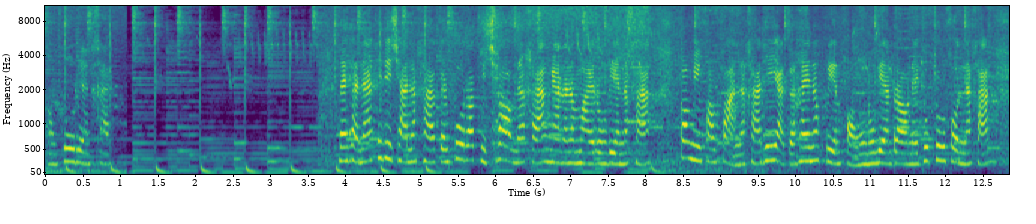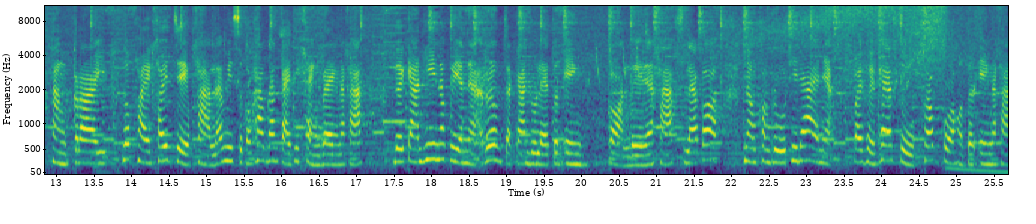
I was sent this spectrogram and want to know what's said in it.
ของผู้เรียนค่ะ ในฐานะที่ดิฉันนะคะ เป็นผู้รับผิดชอบนะคะ งานอนามัยโรงเรียนนะคะ ก็มีความฝันนะคะ ที่อยากจะให้นักเรียนของโรงเรียนเราในทุกๆคนนะคะ ห่างไกลโรคภัยไข้เจ็บค่ะ และมีสุขภาพร่างกายที่แข็งแรงนะคะ โดยการที่นักเรียนเนี่ยเริ่มจากการดูแลตนเองก่อนเลยนะคะ แล้วก็นำความรู้ที่ได้เนี่ยไปเผยแพร่สู่ครอบครัวของตนเองนะคะ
